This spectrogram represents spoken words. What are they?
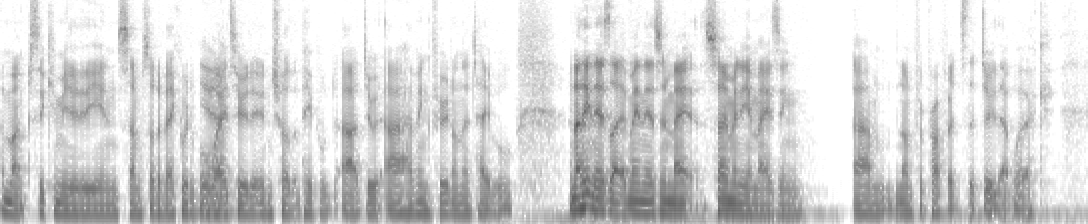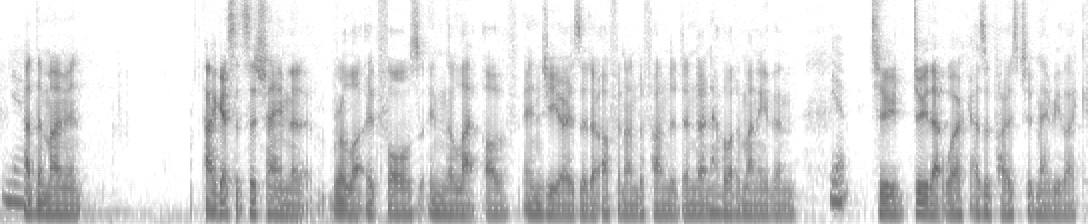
amongst the community in some sort of equitable Yeah. way too to ensure that people are do are having food on their table. And I think there's like I mean there's ama- so many amazing um, non for profits that do that work Yeah. at the moment. I guess it's a shame that it rel- it falls in the lap of NGOs that are often underfunded and don't have a lot of money then Yep. to do that work as opposed to maybe like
